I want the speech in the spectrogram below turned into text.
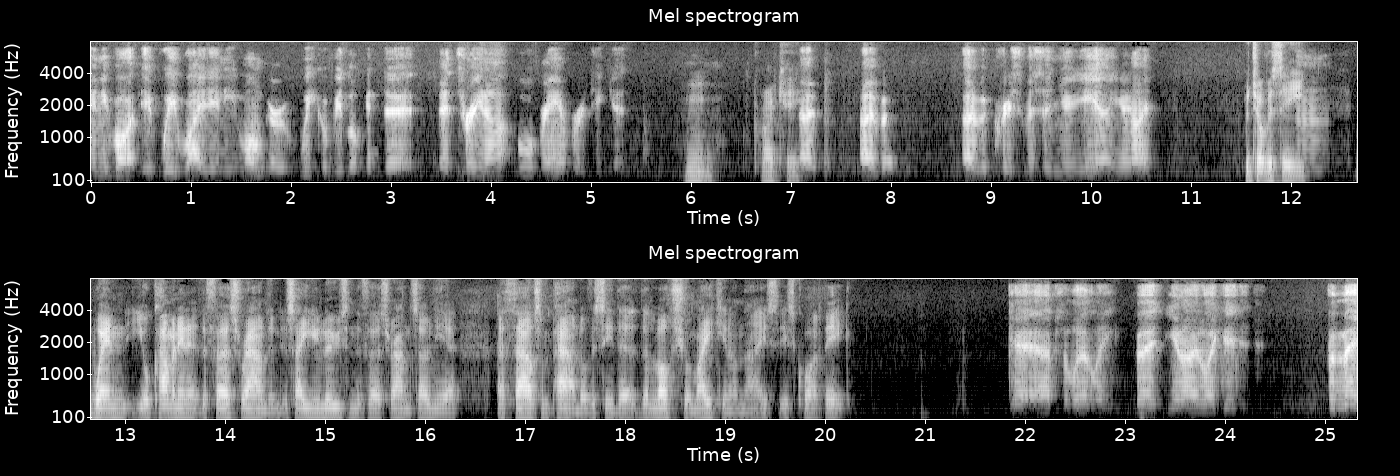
And if I, if we wait any longer, we could be looking to at three and a half, four grand for a ticket Hmm. Crikey. o- over over Christmas and New Year. You know. Which obviously, Mm. When you're coming in at the first round and say you lose in the first round, it's only a, thousand pound. Obviously, the, the loss you're making on that is, is quite big. Yeah, absolutely. But you know, like it, for me,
